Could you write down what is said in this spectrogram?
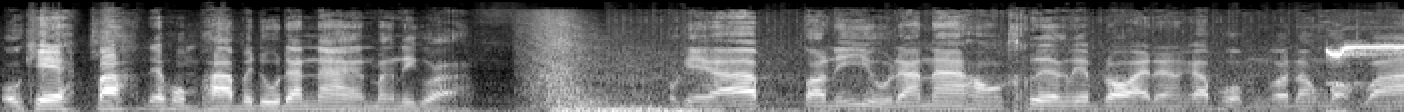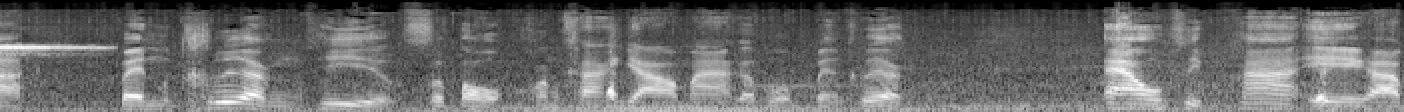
โอเคปะเดี๋ยวผมพาไปดูด้านหน้ากันบ้างดีกว่า โอเคครับ ตอนนี้อยู่ด้านหน้าห้องเครื่องเรียบร้อยแล้วนะครับ ผมก็ต้องบอกว่าเป็นเครื่องที่สโตกค่อนข้างยาวมากครับผมเป็นเครื่อง L15A ครับ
